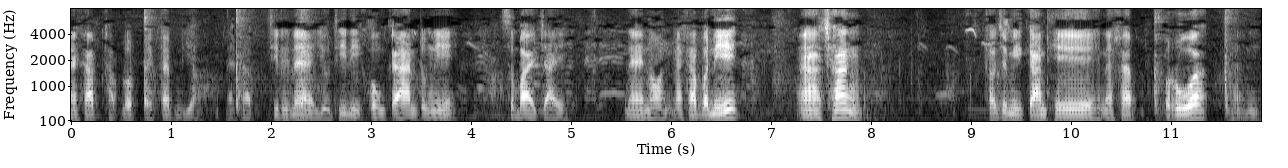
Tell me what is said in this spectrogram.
นะครับ ขับรถไปแป๊บเดียวนะครับ ที่แน่อยู่ที่นี่โครงการตรงนี้สบายใจแน่นอนนะครับ วันนี้อ่าช่างเขาจะมีการเทนะครับรั้วนี่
